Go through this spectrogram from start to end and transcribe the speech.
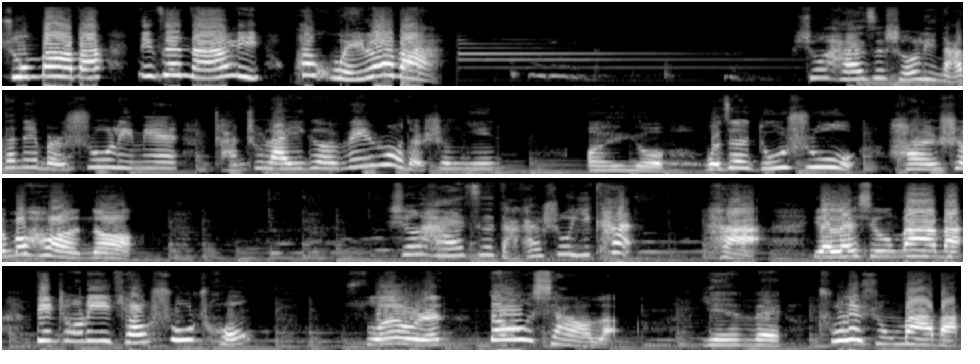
熊爸爸，你在哪里？快回来吧！熊孩子手里拿的那本书里面传出来一个微弱的声音：“哎呦，我在读书，喊什么喊呢？”熊孩子打开书一看，哈，原来熊爸爸变成了一条书虫，所有人都笑了，因为。除了熊爸爸，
